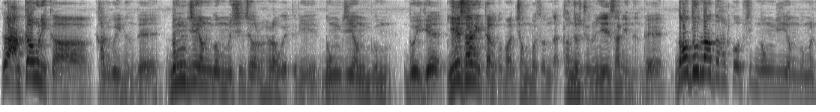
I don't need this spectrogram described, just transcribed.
그 아까우니까 가지고 있는데 농지연금 신청을 하려고 했더니 농지연금도 이게 예산이 있다고만 정부에서 던져주는 예산이 있는데 너도 나도 할 거 없이 농지연금을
